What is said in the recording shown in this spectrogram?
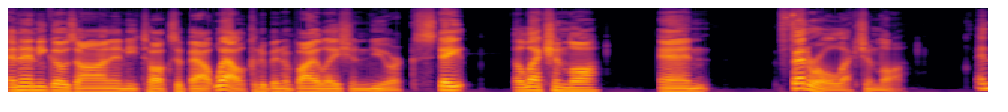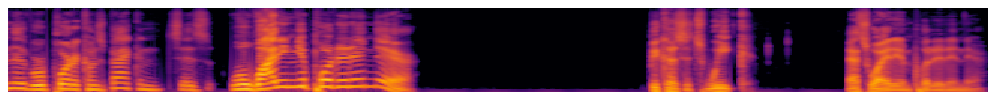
And then he goes on and he talks about, well, it could have been a violation of New York state election law and federal election law. And the reporter comes back and says, Well, why didn't you put it in there? Because it's weak. That's why I didn't put it in there.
